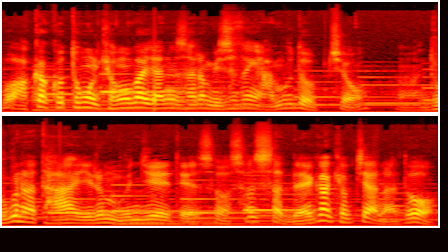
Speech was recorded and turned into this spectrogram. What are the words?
뭐 아까 고통을 경험하지 않는 사람 이 세상에 아무도 없죠. 어, 누구나 다 이런 문제에 대해서 설사 내가 겪지 않아도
